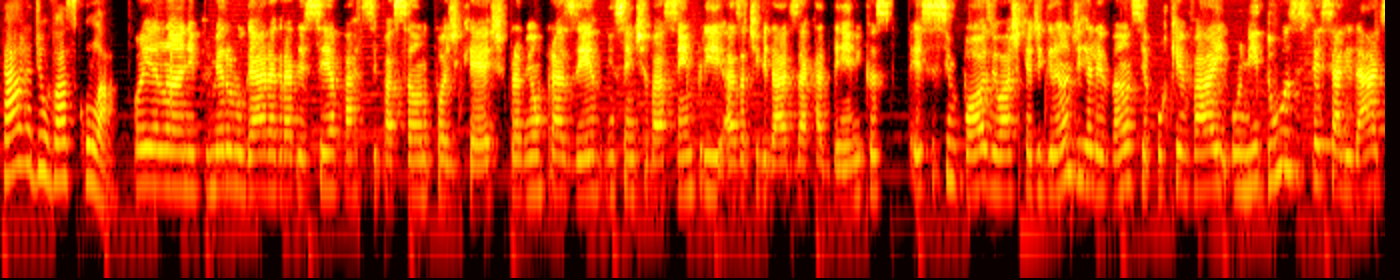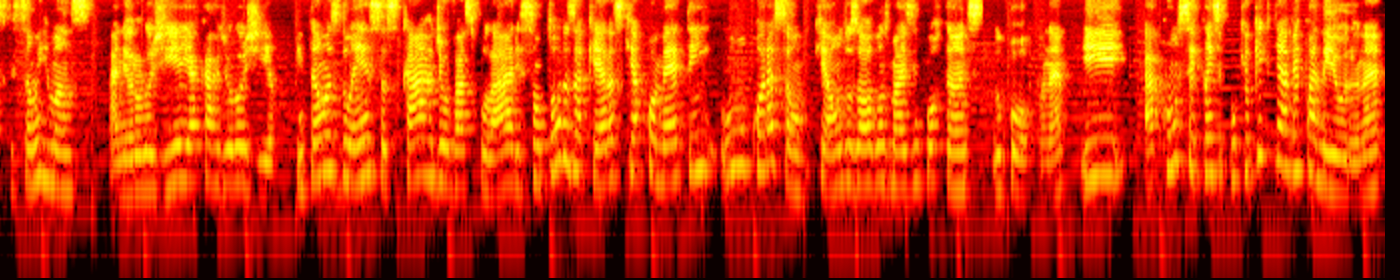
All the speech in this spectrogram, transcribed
cardiovascular. Oi, Elane. Em primeiro lugar, agradecer a participação no podcast. Para mim é um prazer incentivar sempre as atividades acadêmicas. Esse simpósio eu acho que é de grande relevância porque vai unir duas especialidades que são irmãs, a neurologia e a cardiologia. Então, as doenças cardiovasculares são todas aquelas que acometem o coração, que é um dos órgãos mais importantes do corpo, né? E a consequência, porque o que, que tem a ver com a neuro, né?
